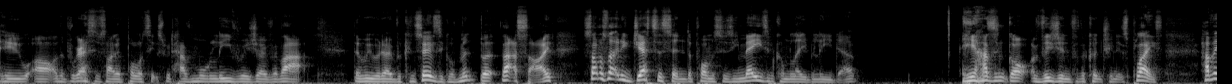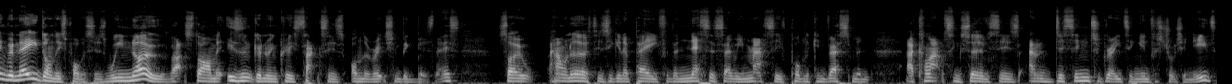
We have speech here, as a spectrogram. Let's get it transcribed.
who are on the progressive side of politics would have more leverage over that than we would over Conservative government. But that aside, Starmer's not only jettisoned the promises he made to become Labour leader, he hasn't got a vision for the country in its place. Having reneged on these promises, we know that Starmer isn't going to increase taxes on the rich and big business. So, how on earth is he going to pay for the necessary massive public investment, uh, collapsing services, and disintegrating infrastructure needs?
